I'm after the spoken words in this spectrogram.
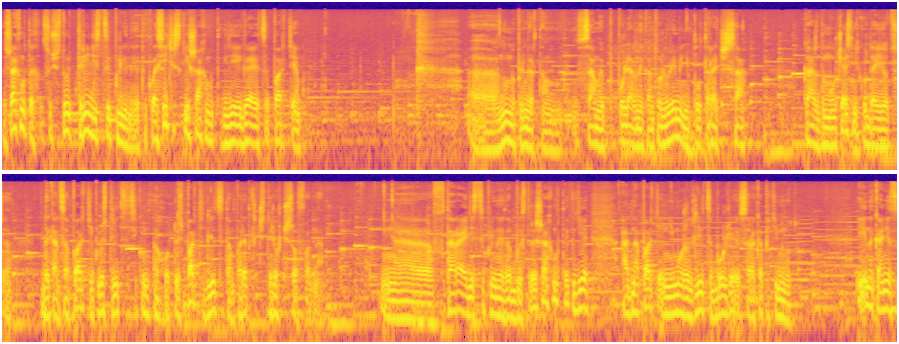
В шахматах существует три дисциплины. Это классические шахматы, где играется партия Э, ну, например, там самый популярный контроль времени полтора часа каждому участнику дается до конца партии плюс 30 секунд на ход. То есть партия длится там порядка 4 часов одна. Э, Вторая дисциплина – это быстрые шахматы, где одна партия не может длиться более 45 минут. И, наконец,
